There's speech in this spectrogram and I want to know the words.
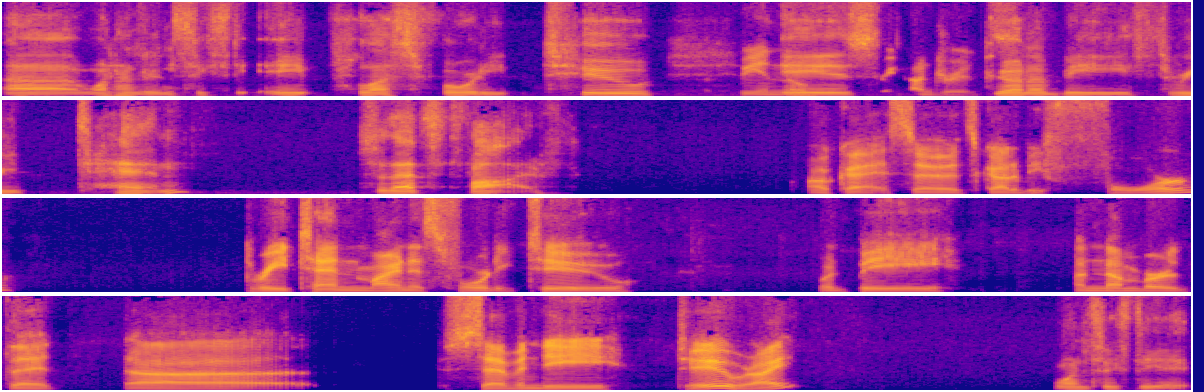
Uh, 168 plus 42 Be in the is 300s. going to be 310. So that's five. Okay, so it's got to be four. 310 minus 42 would be a number that uh 72, right? 168.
